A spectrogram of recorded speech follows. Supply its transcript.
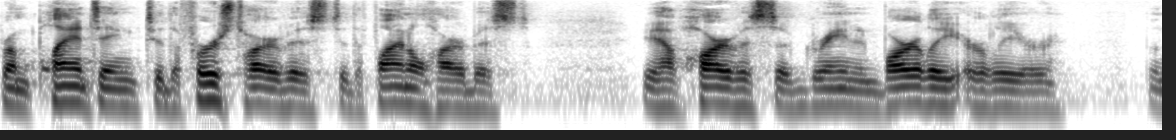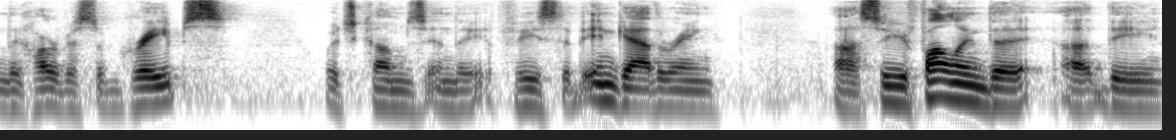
From planting to the first harvest to the final harvest, you have harvests of grain and barley earlier than the harvest of grapes, which comes in the Feast of Ingathering. Uh, so you're following the, uh, the,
